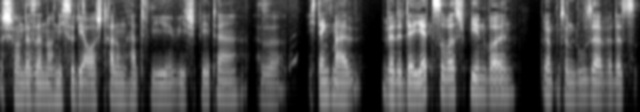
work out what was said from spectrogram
schon, dass er noch nicht so die Ausstrahlung hat wie, wie später. Also ich denke mal, würde der jetzt sowas spielen wollen, irgendein so ein Loser, würde es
